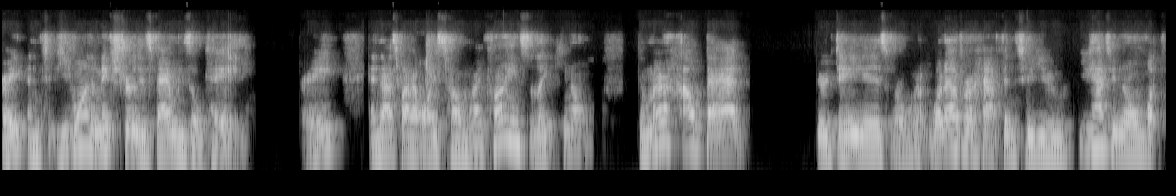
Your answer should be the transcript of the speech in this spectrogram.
right? And he wanted to make sure his family's okay, right? And that's why I always tell my clients, like, you know, no matter how bad your day is or whatever happened to you, you have to know what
